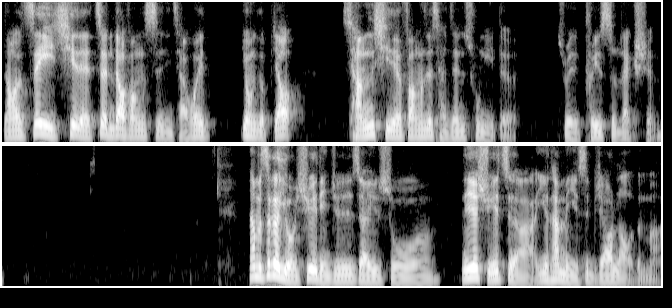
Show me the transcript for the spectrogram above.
然后这一切的正道方式，你才会用一个比较长期的方式产生出你的所谓的 pre-selection。那么这个有趣的点就是在于说，那些学者啊，因为他们也是比较老的嘛，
